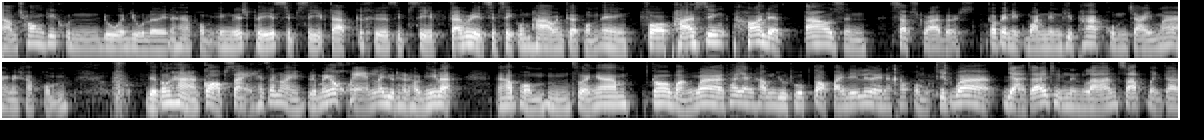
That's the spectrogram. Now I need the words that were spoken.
ตามช่องที่คุณดูกันอยู่เลยนะฮะผม English please 14 Fab ก็คือ 14 February 14 กุมภาพันธ์เกิดผมเอง for passing 100,000 subscribers ก็เป็นอีกวันหนึ่งที่ภาคภูมิใจมากนะครับผม เดี๋ยวต้องหากรอบใส่ให้ซะหน่อย หรือไม่ก็แขวนอะไรอยู่แถวๆนี้แหละ นะครับผมสวยงามก็หวังว่าถ้ายังทำ YouTube ต่อไปเรื่อยๆนะครับผมคิดว่าอยากจะให้ถึง 1 ล้านซับเหมือนกัน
